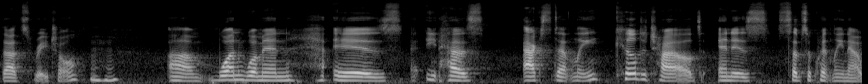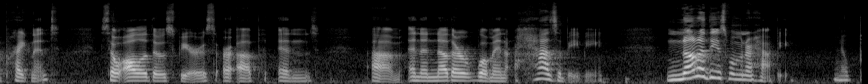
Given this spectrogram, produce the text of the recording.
That's Rachel. Um, one woman is has accidentally killed a child and is subsequently now pregnant. So all of those fears are up, and um, and another woman has a baby. None of these women are happy. nope.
